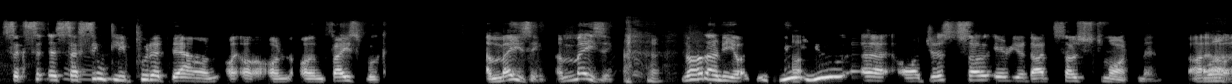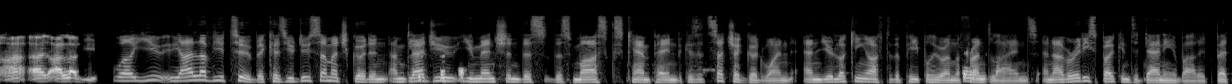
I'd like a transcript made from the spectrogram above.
succinctly put it down on, on, on Facebook. Amazing, amazing. Not only are you, you uh, are just so erudite, so smart, man. I, well, I, I, I, love you. Well, you, I love you too because you do so much good, and I'm glad you you mentioned this this masks campaign because it's such a good one, and you're looking after the people who are on the front lines. And I've already spoken to Danny about it, but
